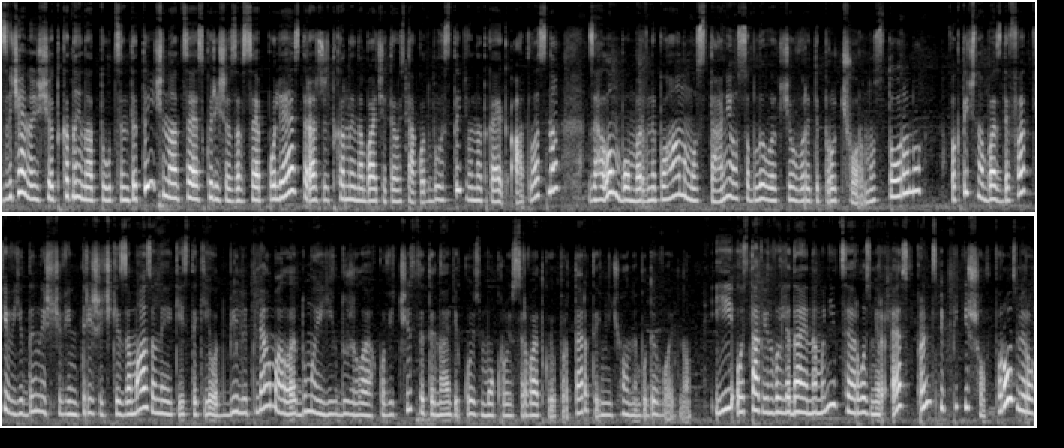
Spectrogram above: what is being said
Звичайно, що тканина тут синтетична, це скоріше за все поліестер, адже тканина, бачите, ось так от блистить, вона така як атласна. Загалом бомбер в непоганому стані, особливо якщо говорити про чорну сторону. Фактично без дефектів. Єдине, що він трішечки замазаний, якісь такі от білі плями, але думаю, їх дуже легко відчистити, навіть якоюсь мокрою серветкою протерти, нічого не буде видно. І ось так він виглядає на мені. Це розмір S, в принципі, підійшов по розміру.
